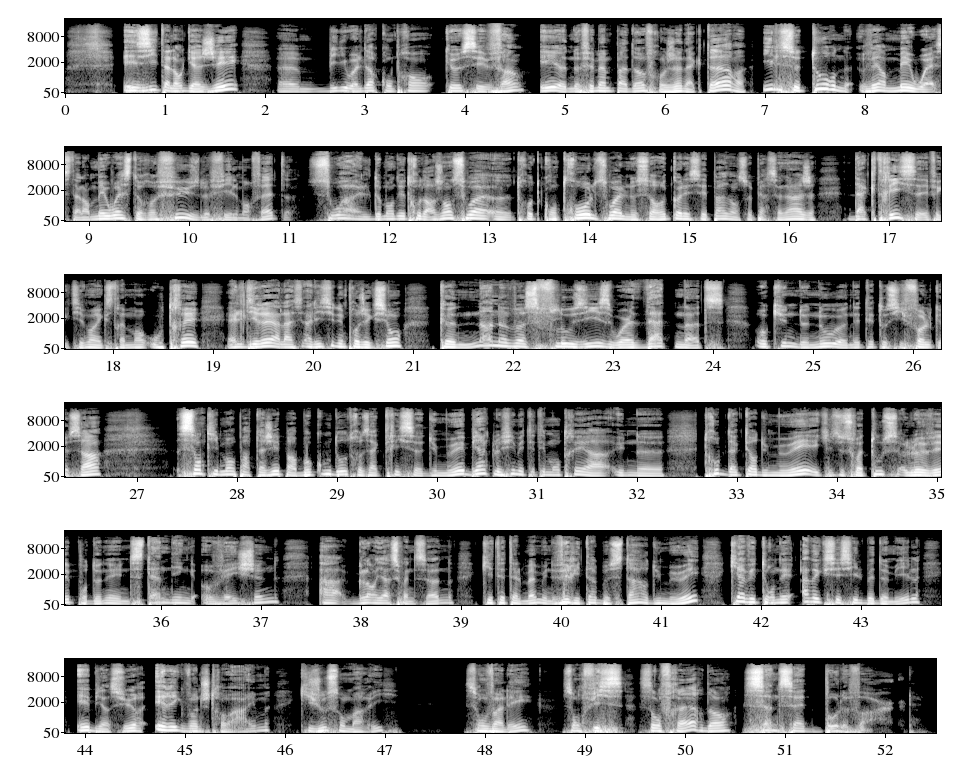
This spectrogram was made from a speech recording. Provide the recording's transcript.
hésitent à l'engager. Euh, Billy Wilder comprend que c'est vain et euh, ne fait même pas d'offre au jeune acteur. Il se tourne vers Mae West. Alors Mae West refuse le film en fait. Soit elle demandait trop d'argent, soit euh, trop de contrôle, soit elle ne se reconnaissait pas dans ce personnage d'actrice effectivement extrêmement outrée. Elle dirait à l'issue d'une projection que none of us floozies were that nuts. Aucune de nous n'était aussi folle que ça sentiment partagé par beaucoup d'autres actrices du muet, bien que le film ait été montré à une euh, troupe d'acteurs du muet et qu'ils se soient tous levés pour donner une standing ovation à Gloria Swanson, qui était elle-même une véritable star du muet, qui avait tourné avec Cécile B2000 et bien sûr Eric von Stroheim, qui joue son mari, son valet, son fils, son frère dans Sunset Boulevard.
